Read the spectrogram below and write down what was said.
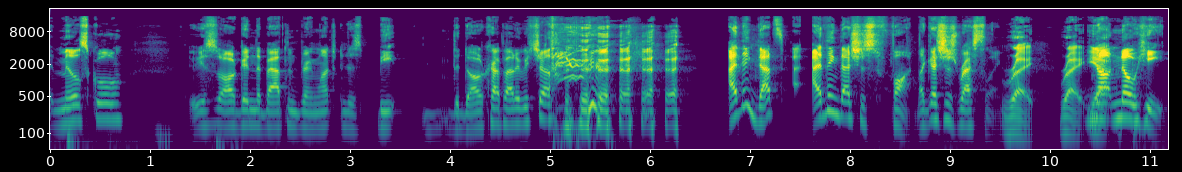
in middle school, we used to all get in the bathroom during lunch and just beat the dog crap out of each other. I think that's I think that's just fun. Like that's just wrestling. right, right, yeah, no heat.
